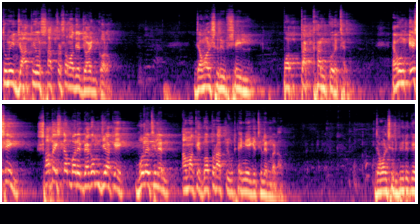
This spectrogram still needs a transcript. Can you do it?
তুমি জাতীয় ছাত্র সমাজে জয়েন করো। জামাল শরীফ সেই প্রত্যাখ্যান করেছেন। এবং এসেই সাতাইশ নম্বরে বেগম জিয়াকে বলেছিলেন, আমাকে গত রাত্রে উঠে নিয়ে গেছিলেন ম্যাডাম। জামাল শরীফকে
